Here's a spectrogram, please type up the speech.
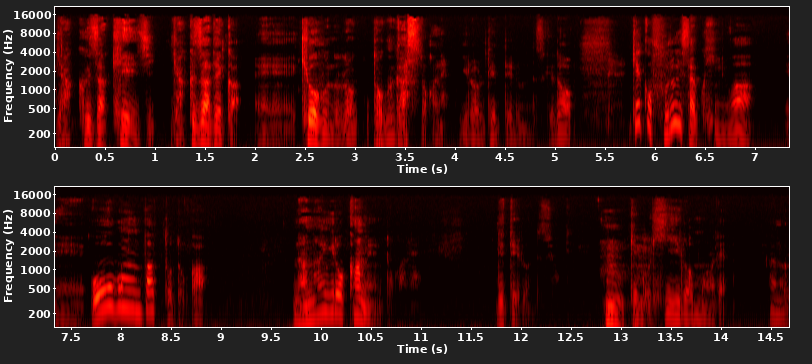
ヤクザ刑事、ヤクザデカ、えー恐怖の毒毒ガスとかね、いろいろ出てるんですけど、結構古い作品は、えー黄金バットとか、七色仮面とかね、出てるんですよ。うん。結構ヒーローもので。あの、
